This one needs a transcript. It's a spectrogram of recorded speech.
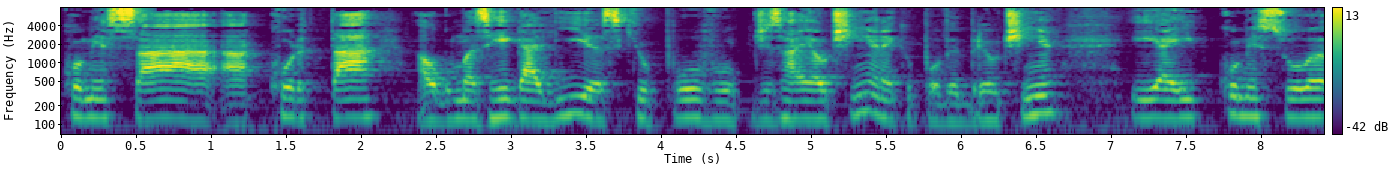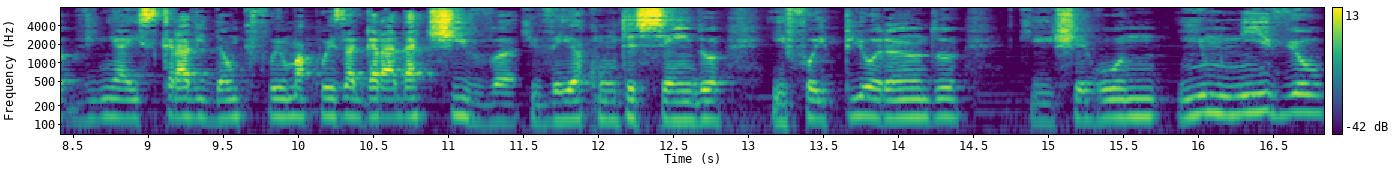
começar a cortar algumas regalias que o povo de Israel tinha, né, que o povo hebreu tinha, e aí começou a vir a escravidão, que foi uma coisa gradativa que veio acontecendo e foi piorando que chegou em um nível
